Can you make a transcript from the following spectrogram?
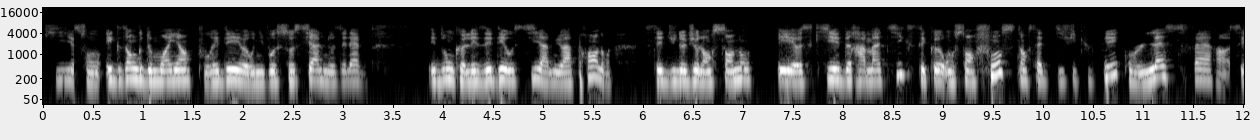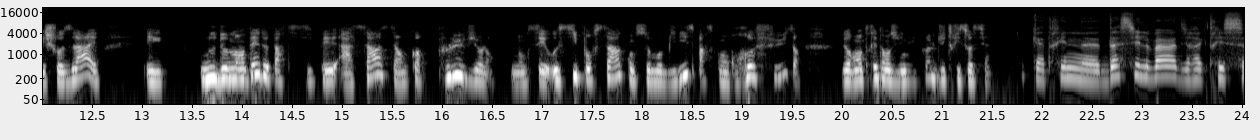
qui sont exempts de moyens pour aider euh, au niveau social nos élèves et donc euh, les aider aussi à mieux apprendre, c'est d'une violence sans nom. Et ce qui est dramatique, c'est qu'on s'enfonce dans cette difficulté, qu'on laisse faire ces choses-là et nous demander de participer à ça, c'est encore plus violent. Donc c'est aussi pour ça qu'on se mobilise parce qu'on refuse de rentrer dans une école du tri social. Catherine Da Silva, directrice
